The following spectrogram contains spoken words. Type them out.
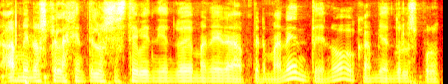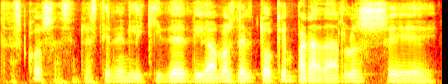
a menos que la gente los esté vendiendo de manera permanente, ¿no? Cambiándolos por otras cosas. Entonces tienen liquidez, digamos, del token para darlos eh,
